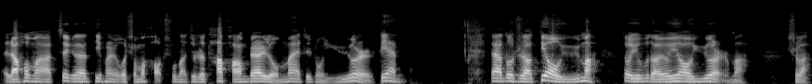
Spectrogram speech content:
然后嘛，这个地方有个什么好处呢？就是它旁边有卖这种鱼饵店的。大家都知道钓鱼嘛，钓鱼不都要要鱼饵嘛，是吧？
